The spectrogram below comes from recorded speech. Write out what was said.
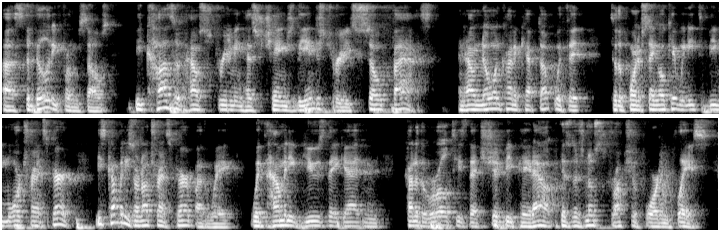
uh, stability for themselves because of how streaming has changed the industry so fast and how no one kind of kept up with it to the point of saying, okay, we need to be more transparent. These companies are not transparent, by the way, with how many views they get and kind of the royalties that should be paid out because there's no structure for it in place.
